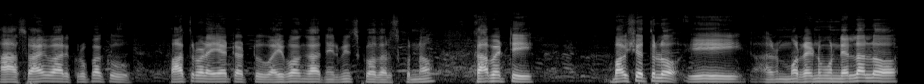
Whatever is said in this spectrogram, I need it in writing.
ఆ స్వామివారి కృపకు పాత్రుడయ్యేటట్టు వైభవంగా నిర్మించుకోదలుచుకున్నాం. కాబట్టి భవిష్యత్తులో ఈ రెండు మూడు నెలల్లో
